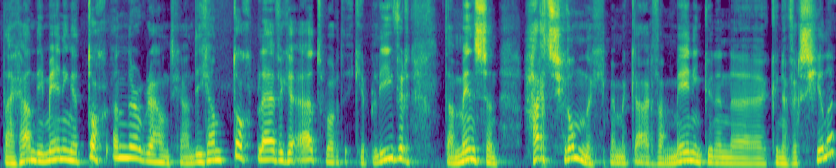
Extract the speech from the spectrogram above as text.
dan gaan die meningen toch underground gaan. Die gaan toch blijven geuit worden. Ik heb liever dat mensen hartsgrondig met elkaar van mening kunnen, uh, kunnen verschillen.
